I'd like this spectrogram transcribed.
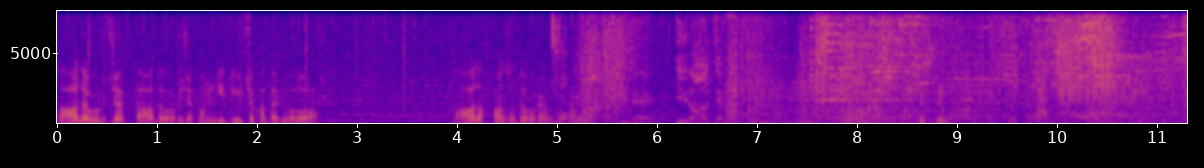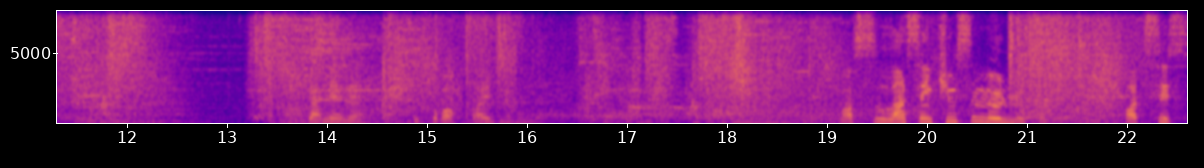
Daha da vuracak, daha da vuracak. Onun 700'e kadar yolu var. Daha da fazla da vurabilir ama. Ya ne ne? Bir çok alt sahibim. Nasıl lan sen kimsin mi ölmüyorsun? Hadsiz.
